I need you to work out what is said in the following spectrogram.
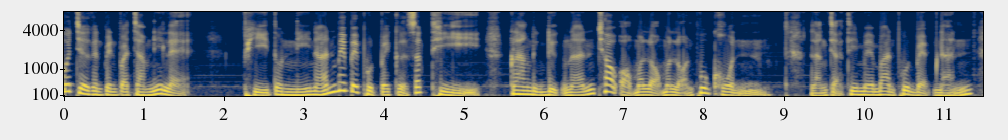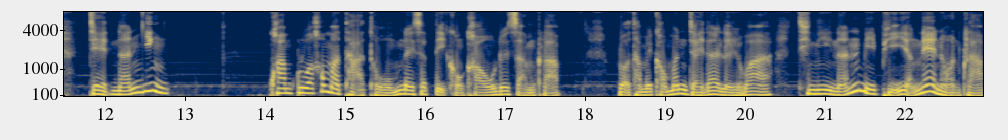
ก็เจอกันเป็นประจำนี่แหละ ผีตนนี้นั้นไม่ไปผุดไปเกิดสักที กลางดึกๆนั้นชอบออกมาหลอกมาหลอนผู้คน หลังจากที่แม่บ้านพูดแบบนั้น เจดนั้นยิ่งความกลัวเข้ามาถาโถมในสติของเขาด้วยซ้ำครับ เพราะทำให้เขามั่นใจได้เลยว่า ที่นี่นั้นมีผีอย่างแน่นอนครับ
